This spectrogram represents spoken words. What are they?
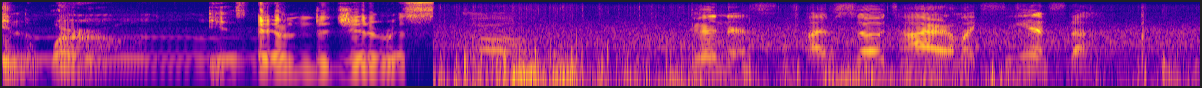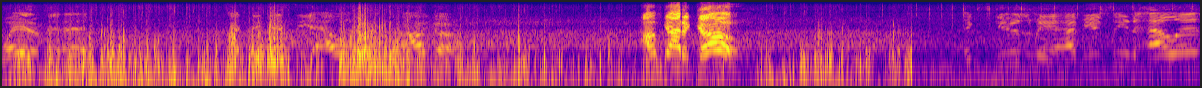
in the world is Ellen DeGeneres? Oh, goodness, I'm so tired. I'm like seeing stuff. Wait a minute. I think I see Ellen in Chicago. I've got to go. Excuse me, have you seen Ellen?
